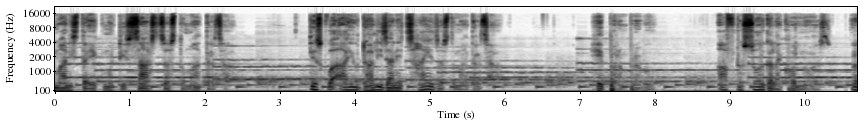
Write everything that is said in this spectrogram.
मानिस त एक मुठी सास जस्तो मात्र छ। त्यसको आयु ढली जाने छाए जस्तो मात्र छ। हे परमप्रभु आफ्नो स्वर्गलाई खोल्नुहोस् र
